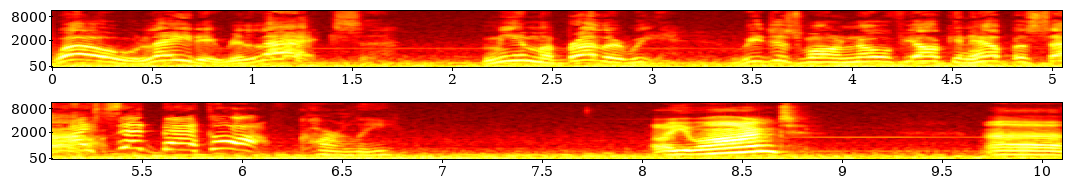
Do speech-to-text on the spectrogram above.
Whoa, lady, relax. Me and my brother, we we just want to know if y'all can help us out. I said back off! Carley. Are you armed? Uh,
